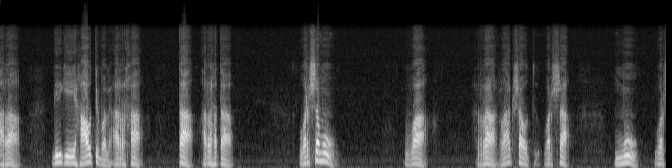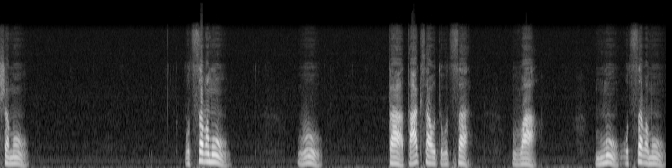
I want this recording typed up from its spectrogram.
అర. దీనికి హావుతి ఇవ్వాలి. అర్హ త అర్హత. వర్షము వా రా రాక్షౌత్ వర్ష ము వర్షము ఉత్సవము ఊ తా తాకి ఉత్స వా ము ఉత్సవము.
